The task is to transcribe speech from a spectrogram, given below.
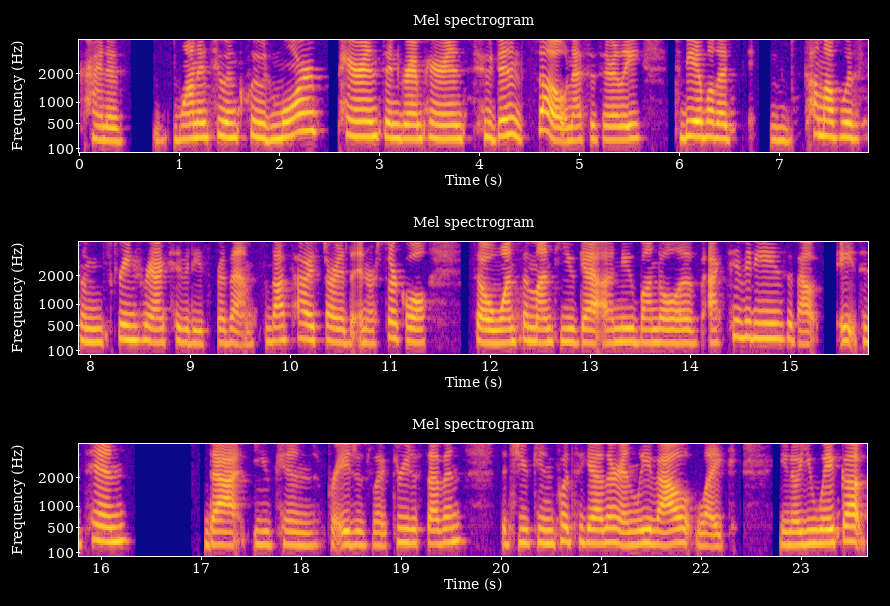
kind of wanted to include more parents and grandparents who didn't sew necessarily to be able to come up with some screen free activities for them. So that's how I started the inner circle. So once a month, you get a new bundle of activities, about eight to 10, that you can, for ages like three to seven, that you can put together and leave out. Like, you know, you wake up,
